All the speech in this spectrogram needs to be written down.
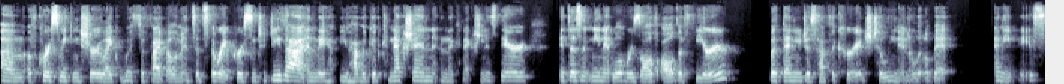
um, of course making sure like with the five elements it's the right person to do that and they you have a good connection and the connection is there it doesn't mean it will resolve all the fear but then you just have the courage to lean in a little bit anyways.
